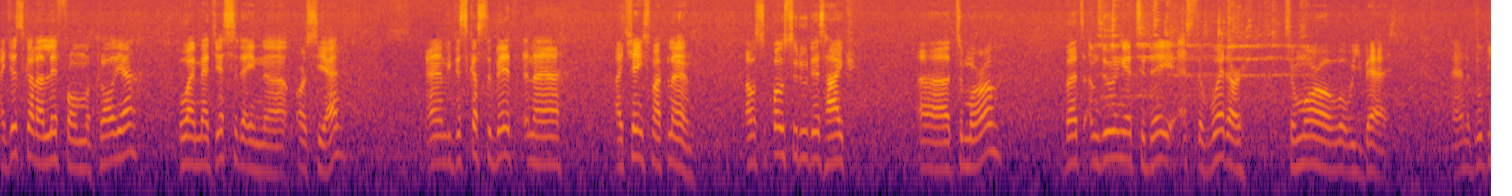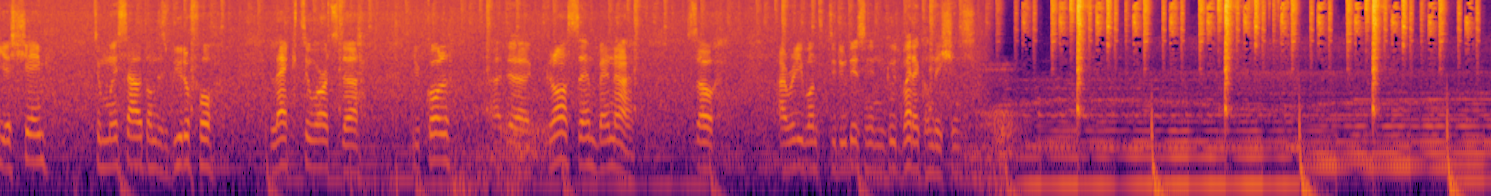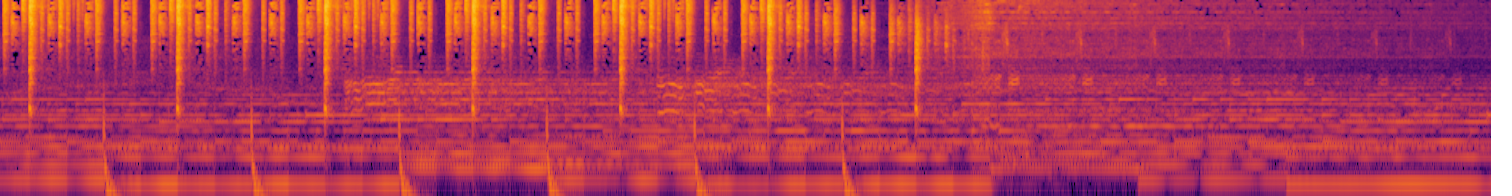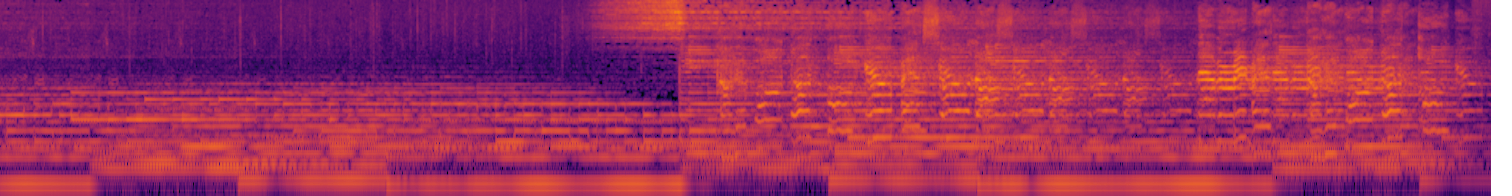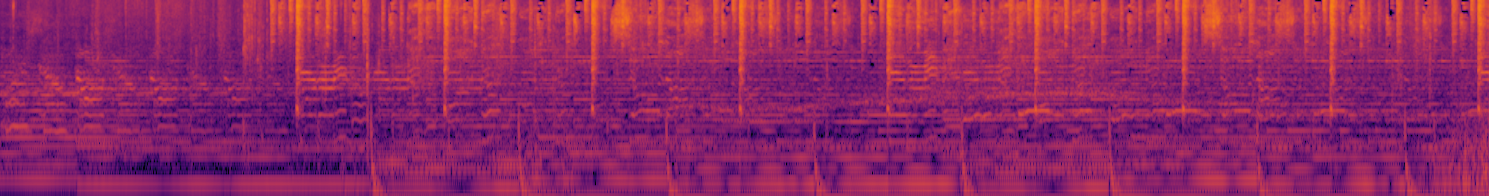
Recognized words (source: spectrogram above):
I just got a lift from Claudia, who I met yesterday in uh, Orsières, and we discussed a bit, and uh, I changed my plan. I was supposed to do this hike uh, tomorrow, but I'm doing it today as the weather tomorrow will be bad, and it will be a shame to miss out on this beautiful lake towards the you call uh, the Grand Saint Bernard. So I really wanted to do this in good weather conditions.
